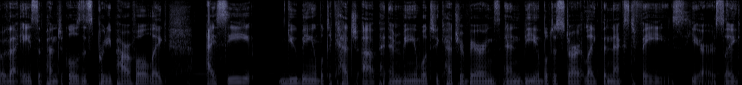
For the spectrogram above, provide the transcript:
with that Ace of Pentacles, it's pretty powerful. Like I see you being able to catch up and being able to catch your bearings and be able to start like the next phase here. It's like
